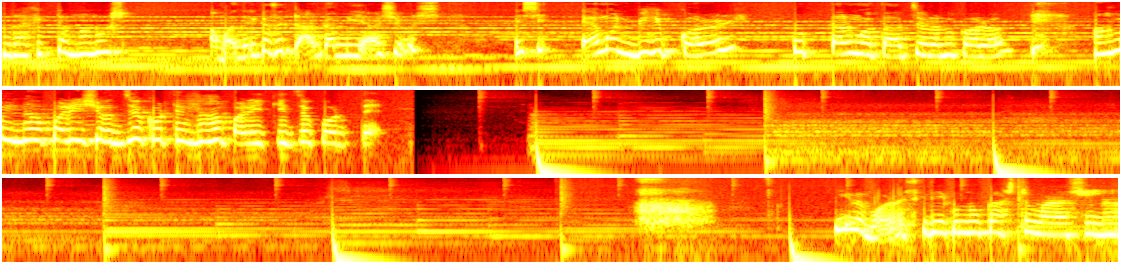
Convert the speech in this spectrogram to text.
তোরা এক একটা মানুষ আমাদের কাছে টাকা নিয়ে আসিস। এসে এমন বিহেভ করার কুত্তার মতো আচরণ করো। আমি না পারি সহ্য করতে, না পারি কিছু করতে। কি আজকে দিয়ে কোনো কাস্টমার আসে না।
